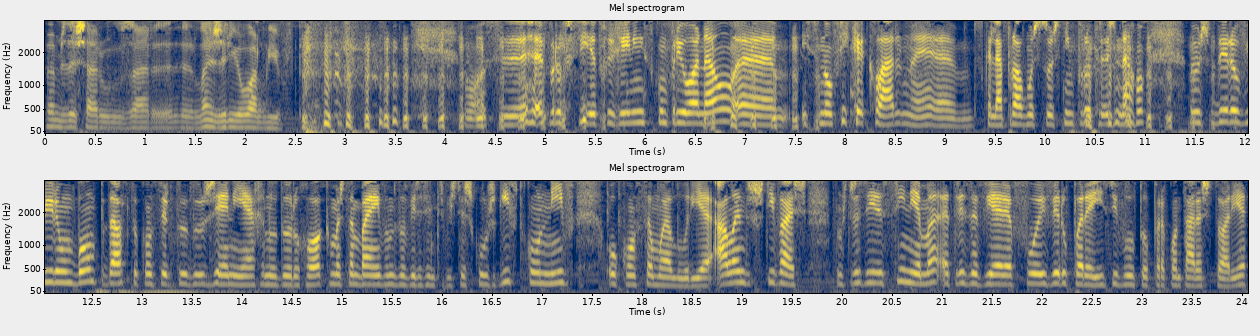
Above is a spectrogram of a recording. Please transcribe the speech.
Vamos deixar usar uh, lingerie ao ar livre. Bom, se a profecia de Rui se cumpriu ou não, uh, isso não fica claro, não é? Uh, se calhar por algumas pessoas sim, por outras não. Vamos poder ouvir um bom pedaço do concerto do GNR no Douro Rock, mas também vamos ouvir as entrevistas com os Gift, com o Nive ou com Samuel Lúria. Além dos festivais, vamos trazer cinema. A Teresa Vieira foi ver o Paraíso e voltou para contar a história.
